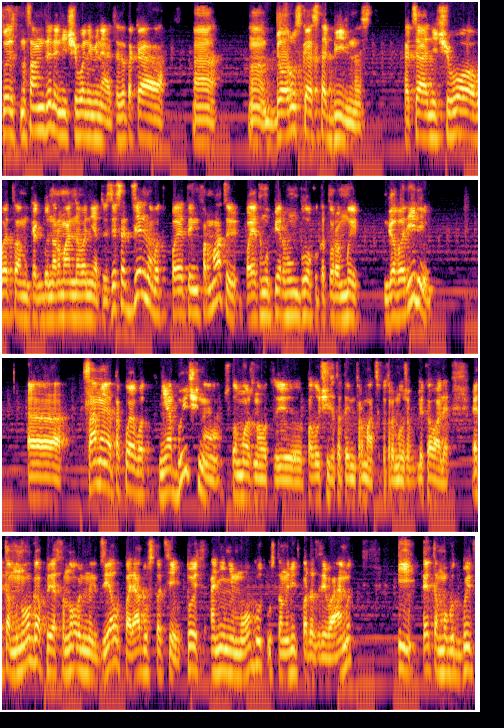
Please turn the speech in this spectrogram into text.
То есть, на самом деле, ничего не меняется. Это такая э, э, белорусская стабильность. Хотя ничего в этом как бы нормального нет. Здесь отдельно вот по этой информации, по этому первому блоку, о котором мы говорили, э, Самое такое вот необычное, что можно вот получить от этой информации, которую мы уже публиковали, это много приостановленных дел по ряду статей. То есть они не могут установить подозреваемых, и это могут быть,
